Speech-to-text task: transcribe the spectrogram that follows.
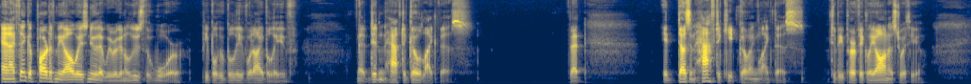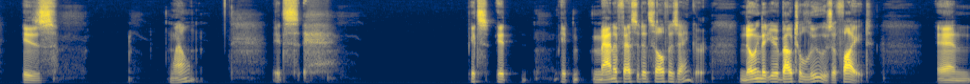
And I think a part of me always knew that we were going to lose the war, people who believe what I believe. That it didn't have to go like this. That it doesn't have to keep going like this to be perfectly honest with you, is, well, it's, it's, it, it manifested itself as anger, knowing that you're about to lose a fight and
